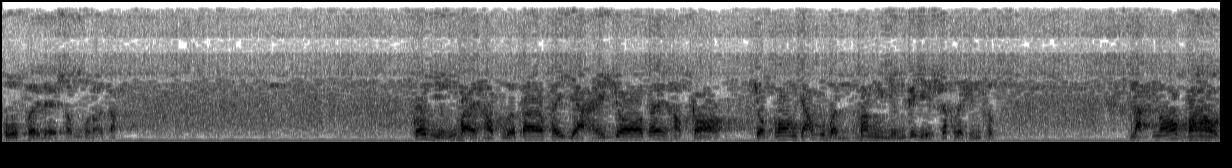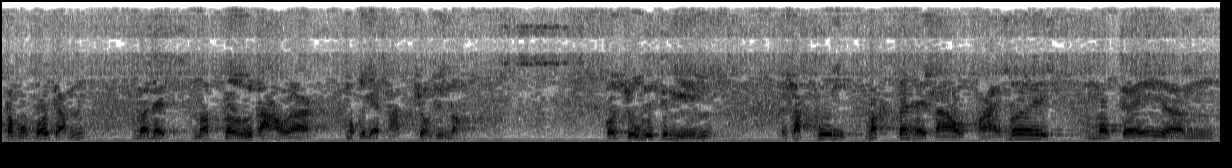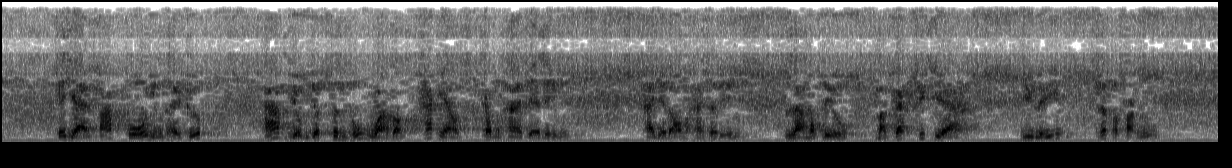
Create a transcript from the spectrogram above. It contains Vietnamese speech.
thuộc về đời sống của nội tâm. Có những bài học người ta phải dạy cho thế học trò, cho con cháu của mình bằng những cái gì rất là hiện thực. Đặt nó vào trong một bối cảnh và để nó tự tạo ra một cái giải pháp cho riêng nó. Còn chủ nghĩa kinh nghiệm rập khuôn bắt thế hệ sau phải bơi một cái cái giải pháp của những thế hệ trước áp dụng cho tình huống hoàn toàn khác nhau trong hai giai điểm, hai giai đoạn và hai thời điểm là một điều mà các triết gia duy lý rất là phản ứng.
